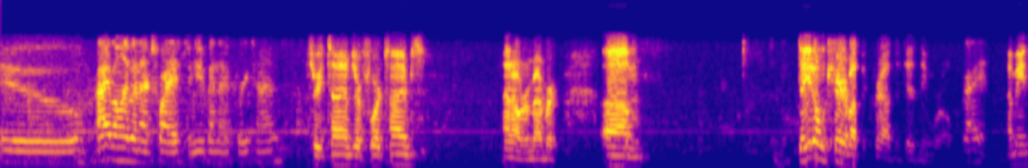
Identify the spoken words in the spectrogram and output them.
two. I've only been there twice, but you've been there three times. Three times or four times? I don't remember. Um, they don't care about the crowds at Disney World. Right. I mean,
